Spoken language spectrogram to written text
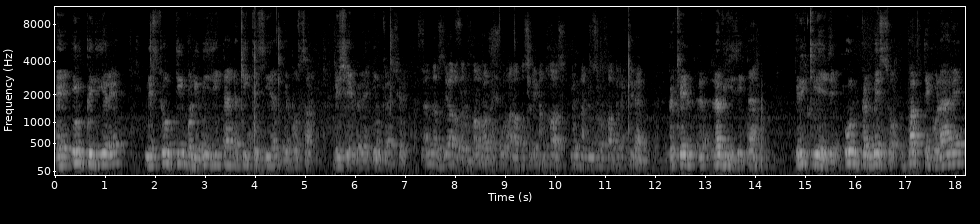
e impedire nessun tipo di visita da chi che sia che possa ricevere in carcere. لأن الزيارة تتطلب الحصول على تصريح خاص يمنح من سلطات الاحتلال perché la visita richiede un permesso particolare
